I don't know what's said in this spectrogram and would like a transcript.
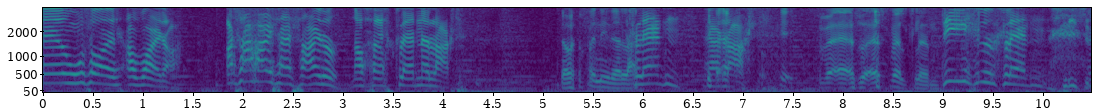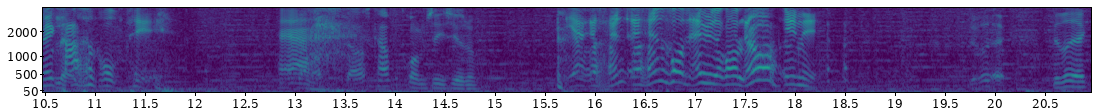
øh, motorarbejder. Og så har jeg taget sejlet, når først klatten er lagt. Nå, hvad for en er lagt? Klatten er lagt. Hvad, altså asfaltklatten? Dieselklatten. Med Dieselklatten. kaffegrum P. Ja. Der er også kaffegrums i, siger du. Ja, han, han tror, det er, vi der går laver egentlig. Det ved jeg, det ved jeg ikke.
